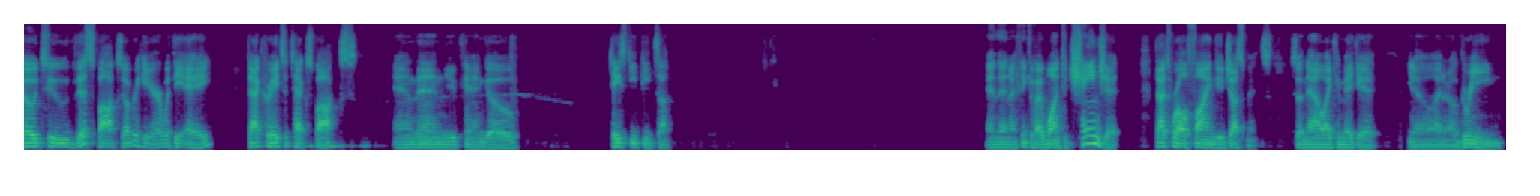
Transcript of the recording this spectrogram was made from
go to this box over here with the A. That creates a text box. And then you can go tasty pizza. And then I think if I want to change it, that's where I'll find the adjustments. So now I can make it, you know, I don't know, green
